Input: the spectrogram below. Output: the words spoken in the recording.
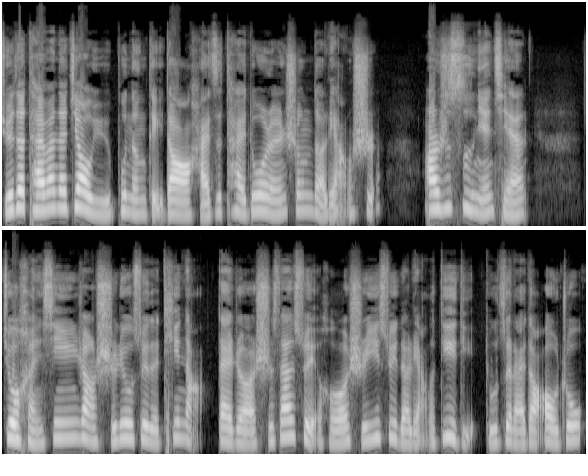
觉得台湾的教育不能给到孩子太多人生的粮食。二十四年前，就狠心让十六岁的缇娜带着十三岁和十一岁的两个弟弟，独自来到澳洲，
